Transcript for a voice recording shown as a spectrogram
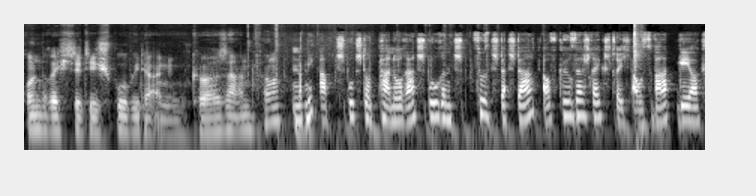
und richte die Spur wieder an den Cursoranfang. Ab. Start. Auf Cursor Schrägstrich Georg.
